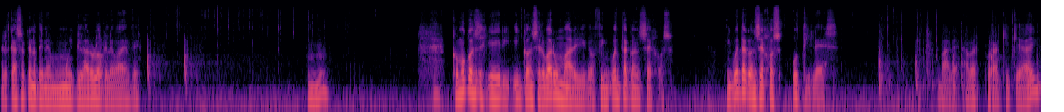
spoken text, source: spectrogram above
El caso es que no tiene muy claro lo que le va a decir. ¿Cómo conseguir y conservar un marido? 50 consejos. 50 consejos útiles. Vale, a ver por aquí qué hay.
